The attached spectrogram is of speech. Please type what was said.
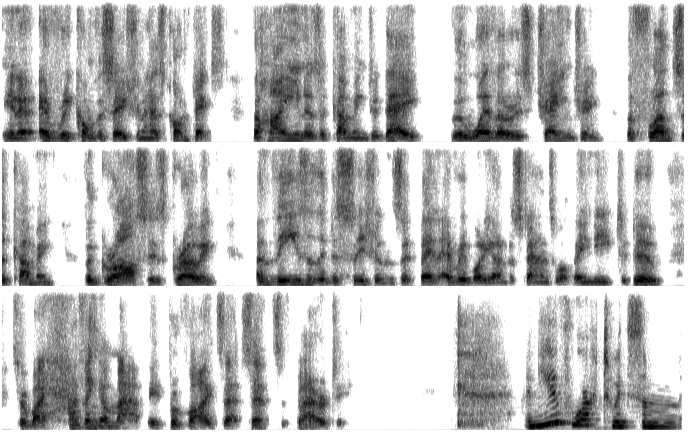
you know, every conversation has context. The hyenas are coming today, the weather is changing, the floods are coming, the grass is growing. And these are the decisions that then everybody understands what they need to do. So by having a map, it provides that sense of clarity. And you've worked with some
